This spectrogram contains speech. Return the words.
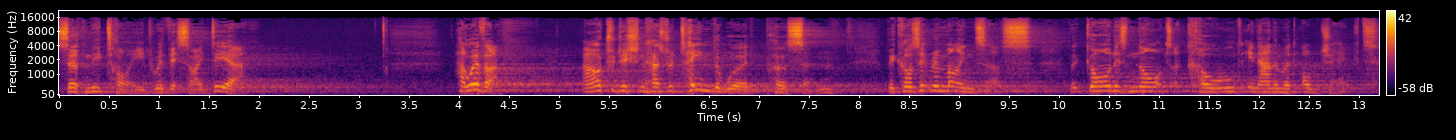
certainly toyed with this idea. However, our tradition has retained the word person because it reminds us that God is not a cold, inanimate object,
